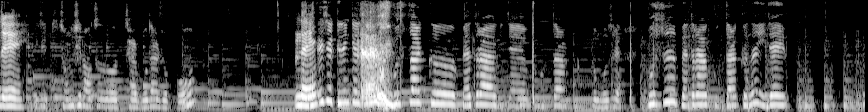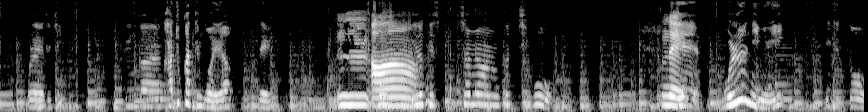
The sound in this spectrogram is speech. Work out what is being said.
네. 이제 또 정신 없어서 잘 못 알아줬고 네. 이제 그러니까 이제 구스달크 베드락 이제 구스달크 무슨 구스 베드락 구스달크는 이제 뭐라 해야 되지? 그러니까 가죽 같은 거예요. 네. 음, 아. 이렇게 설명 끝이고 네. 이제 몰르님이 이제 또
